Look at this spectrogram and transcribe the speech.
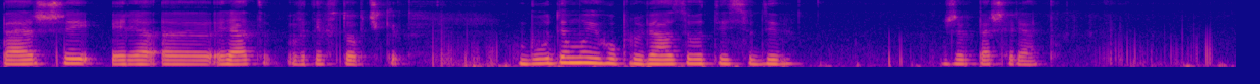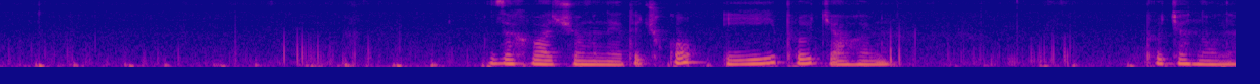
перший ряд, е, ряд тих стопчиків. Будемо його пров'язувати сюди вже в перший ряд. Захвачуємо ниточку і протягуємо. Протягнули,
